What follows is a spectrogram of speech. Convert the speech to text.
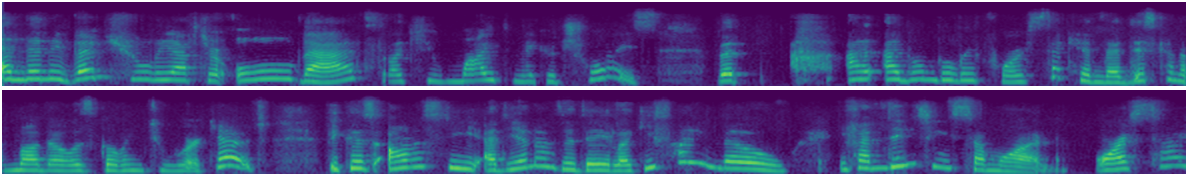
and then eventually, after all that, like you might make a choice. But I, I don't believe for a second that this kind of model is going to work out. Because honestly, at the end of the day, like if I know, if I'm dating someone or I start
